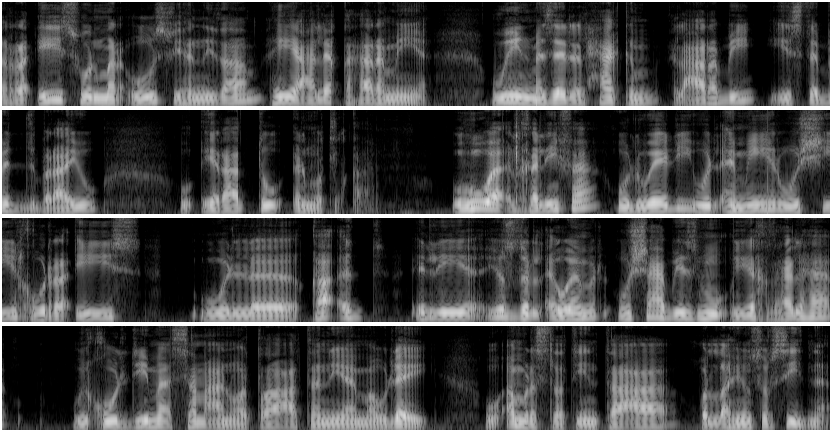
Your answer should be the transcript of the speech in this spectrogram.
الرئيس والمرؤوس في هالنظام هي علاقة هرمية وين مازال الحاكم العربي يستبد برايه وإرادته المطلقة. وهو الخليفة والوالي والأمير والشيخ والرئيس والقائد اللي يصدر الأوامر والشعب يلزمه يخضع لها ويقول ديما سمعا وطاعة يا مولاي وأمر السلاطين طاعة والله ينصر سيدنا.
